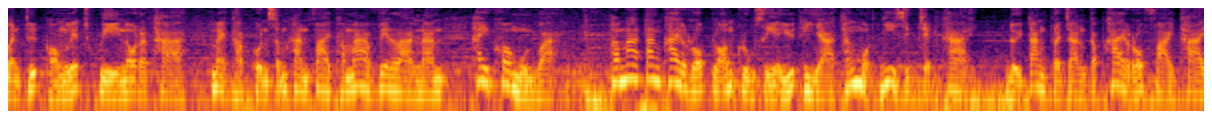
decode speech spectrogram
บันทึกของเลชวีนรธาแม่ทัพคนสำคัญฝ่ายพม่าเวลานั้น ให้ข้อมูลว่า พม่าตั้งค่ายรบล้อมกรุงศรีอยุธยาทั้งหมด 27 ค่าย โดยตั้งประจันกับค่ายรบฝ่ายไทย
